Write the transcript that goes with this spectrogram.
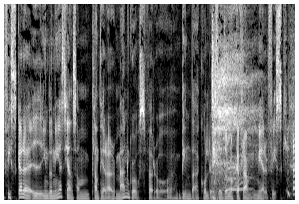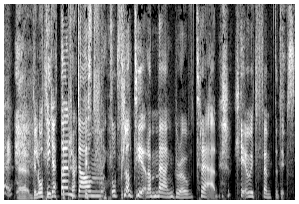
fiskare i Indonesien som planterar mangroves för att binda koldioxid och locka fram mer fisk. Nej. Eh, Det låter Hitta en jättepraktiskt. damm och plantera mangrove-träd. Det är mitt femte tips.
